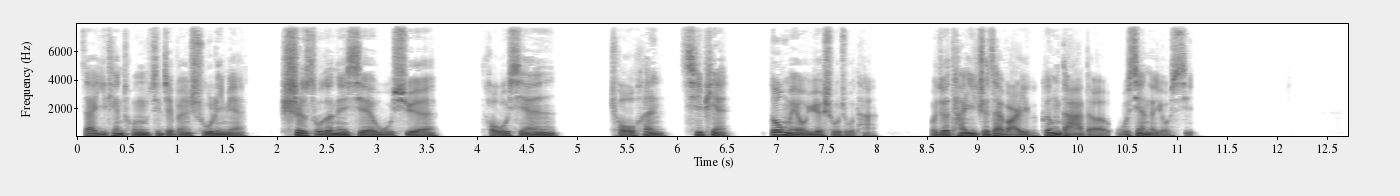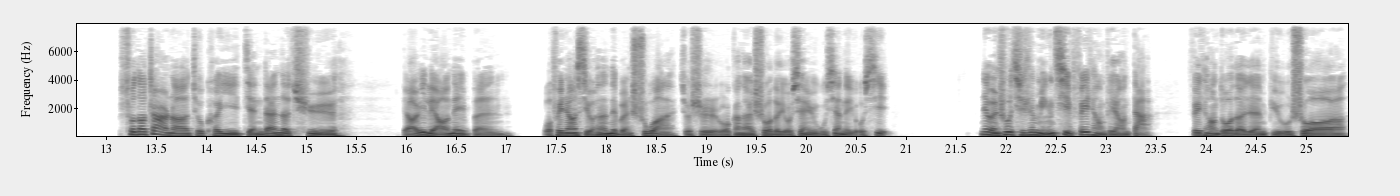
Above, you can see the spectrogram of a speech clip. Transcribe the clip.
在《倚天屠龙记》这本书里面，世俗的那些武学、头衔、仇恨、欺骗都没有约束住他。我觉得他一直在玩一个更大的无限的游戏。说到这儿呢，就可以简单的去聊一聊那本我非常喜欢的那本书啊，就是我刚才说的《有限与无限的游戏》。那本书其实名气非常非常大，非常多的人，比如说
